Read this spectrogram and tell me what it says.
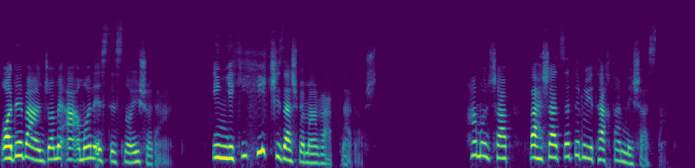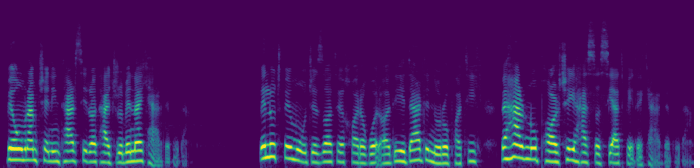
قادر به انجام اعمال استثنایی شدند. این یکی هیچ چیزش به من ربط نداشت. همان شب وحشت زده روی تختم نشستم. به عمرم چنین ترسی را تجربه نکرده بودم. به لطف معجزات خارق العاده درد نوروپاتیک به هر نوع پارچه حساسیت پیدا کرده بودم.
